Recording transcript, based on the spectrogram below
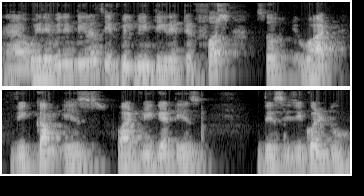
uh, variable integrals. It will be integrated first. So what we come is what we get is this is equal to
